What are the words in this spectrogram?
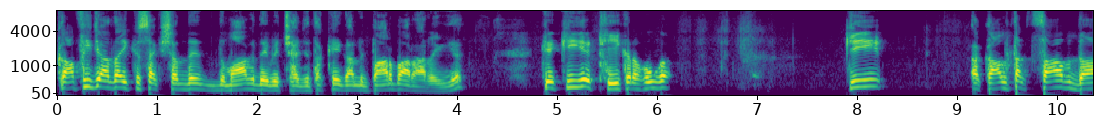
ਕਾਫੀ ਜ਼ਿਆਦਾ ਇੱਕ ਸੈਕਸ਼ਨ ਦੇ ਦਿਮਾਗ ਦੇ ਵਿੱਚ ਹਜੇ ਤੱਕ ਇਹ ਗੱਲ ਬਾਰ-ਬਾਰ ਆ ਰਹੀ ਹੈ ਕਿ ਕੀ ਇਹ ਠੀਕ ਰਹੂਗਾ? ਕਿ ਅਕਾਲ ਤਖਤ ਸਾਹਿਬ ਦਾ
